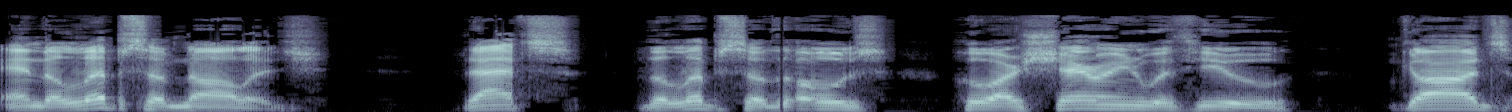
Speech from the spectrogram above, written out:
And the lips of knowledge, that's the lips of those who are sharing with you God's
